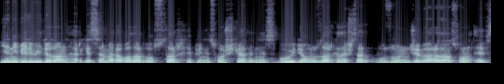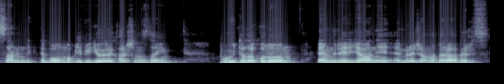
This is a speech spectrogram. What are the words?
Yeni bir videodan herkese merhabalar dostlar. Hepiniz hoş geldiniz. Bu videomuzda arkadaşlar uzunca bir aradan sonra efsanelikte bomba bir video ile karşınızdayım. Bu videoda konuğum Enri yani Emrecan'la beraberiz.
